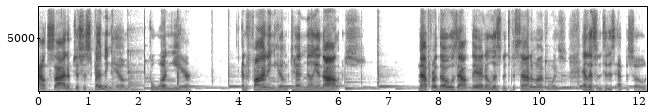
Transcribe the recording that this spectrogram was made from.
outside of just suspending him for one year and fining him $10 million. Now, for those out there that are listening to the sound of my voice and listening to this episode,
